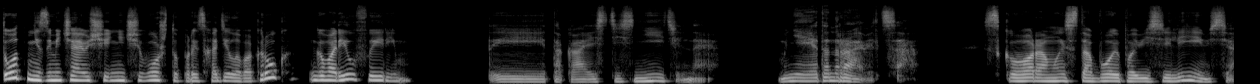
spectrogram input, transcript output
Тот, не замечающий ничего, что происходило вокруг, говорил Фейрим. «Ты такая стеснительная. Мне это нравится. Скоро мы с тобой повеселимся.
